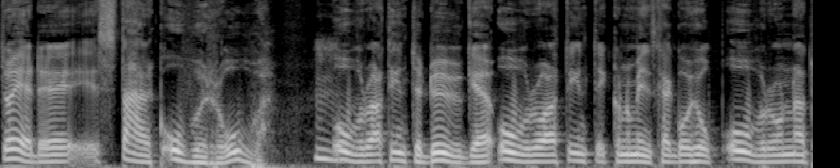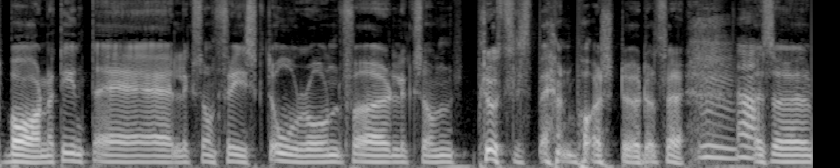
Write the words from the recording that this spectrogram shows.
då är det stark oro. Oro att inte duga, oro att inte ekonomin ska gå ihop, oron att barnet inte är liksom friskt, oron för liksom plötsligt spädbarnsdöd och sådär. Ja. Alltså,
